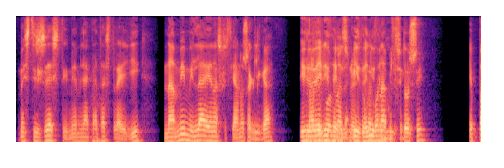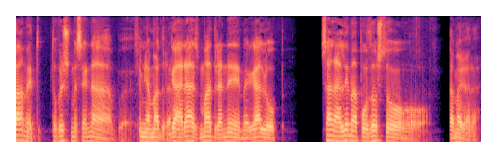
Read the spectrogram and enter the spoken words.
Με στη ζέστη, με μια κατάσταση τραγική, να μην μιλάει ένας χριστιανός αγγλικά. Ή να δεν μην μπορούμε να ήθελε, ή συνοηθούμε, δεν εγώ ήθελε να να έχω μιλήσει. φτώσει. Και πάμε, το, το βρίσκουμε σε ένα ε, Σε μια μάντρα. γκαράζ, μάντρα, ναι, μεγάλο. Σαν να λέμε από εδώ στο. Τα μέγαρα.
